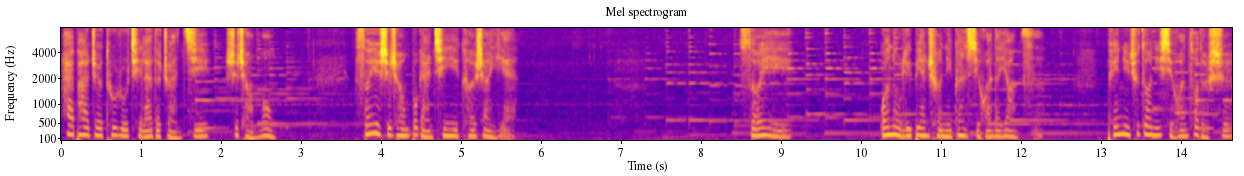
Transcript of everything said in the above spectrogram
害怕这突如其来的转机是场梦，所以时常不敢轻易磕上眼。所以，我努力变成你更喜欢的样子，陪你去做你喜欢做的事。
